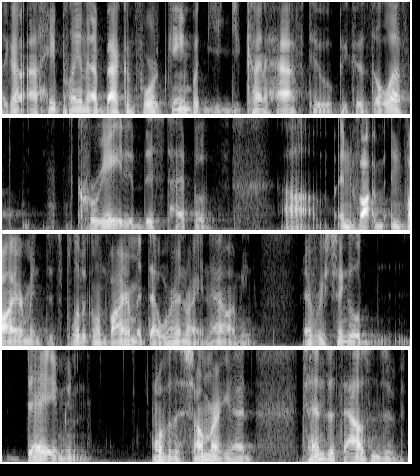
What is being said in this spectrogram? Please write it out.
Like I, I hate playing that back and forth game, but you, you kind of have to because the left created this type of um, envi- environment, this political environment that we're in right now. I mean, every single day. I mean, over the summer, you had tens of thousands of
